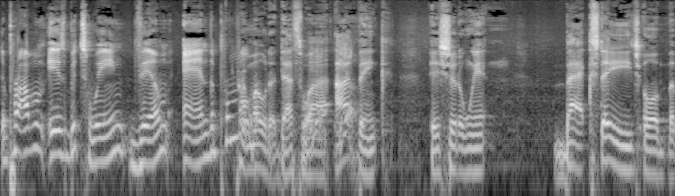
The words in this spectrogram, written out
The problem is between them and the promoter. promoter. That's why Yeah, I yeah. think it should have went backstage or uh,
